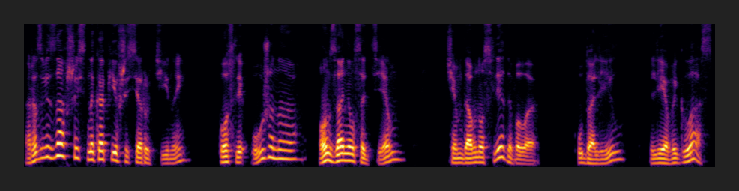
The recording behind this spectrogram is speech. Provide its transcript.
Развязавшись накопившейся рутиной, после ужина он занялся тем, чем давно следовало. Удалил левый глаз,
